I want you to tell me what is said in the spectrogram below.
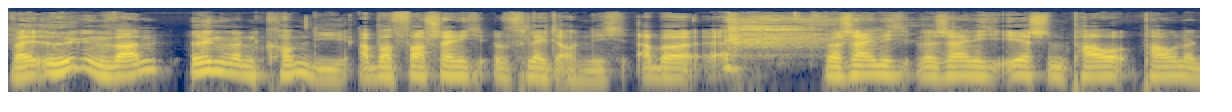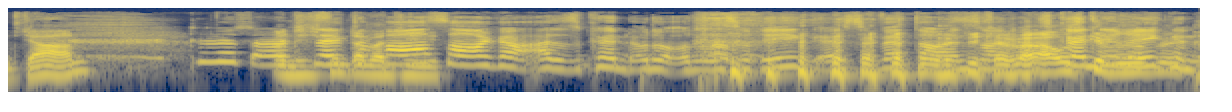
Weil irgendwann, irgendwann kommen die, aber wahrscheinlich, äh, vielleicht auch nicht, aber äh, wahrscheinlich, wahrscheinlich erst in ein paar, paar hundert Jahren. Du bist Und ein schlechter Wahrsager. Also es könnte, oder, oder so Regen, äh, so Wetter Es könnte regnen.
